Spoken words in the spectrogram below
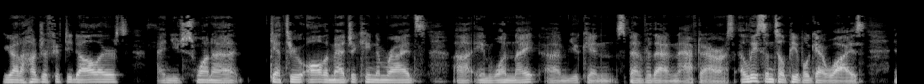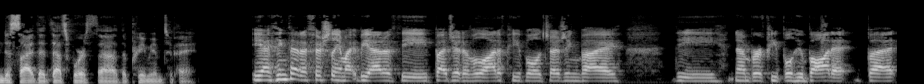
you got $150 and you just want to get through all the Magic Kingdom rides uh, in one night, um, you can spend for that in after hours, at least until people get wise and decide that that's worth uh, the premium to pay. Yeah, I think that officially might be out of the budget of a lot of people, judging by the number of people who bought it. But,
